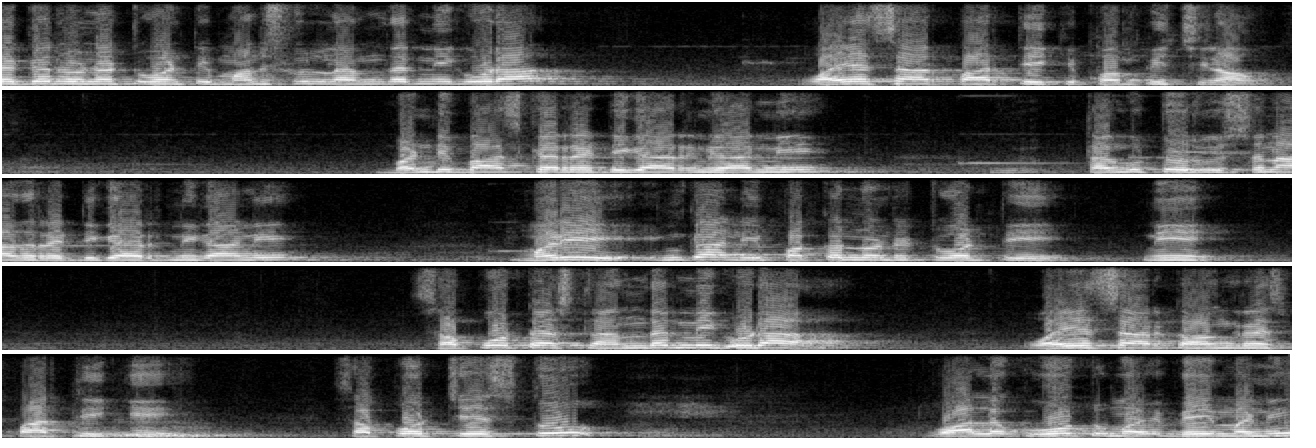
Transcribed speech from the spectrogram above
దగ్గర ఉన్నటువంటి మనుషులందరినీ కూడా వైఎస్ఆర్ పార్టీకి పంపించినావు. బండి భాస్కర్ రెడ్డి గారిని కానీ టంగుటూరు విశ్వనాథ రెడ్డి గారిని కానీ మరి ఇంకా నీ పక్కన ఉన్నటువంటి నీ సపోర్టర్స్ అందరినీ కూడా వైఎస్ఆర్ కాంగ్రెస్ పార్టీకి సపోర్ట్ చేస్తూ వాళ్ళకు ఓటు వేయమని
